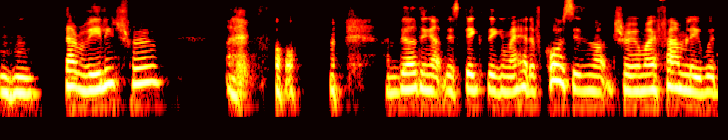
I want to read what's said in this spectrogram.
Mm-hmm. Is that really true? And I thought, I'm building up this big thing in my head. Of course, it's not true. My family would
